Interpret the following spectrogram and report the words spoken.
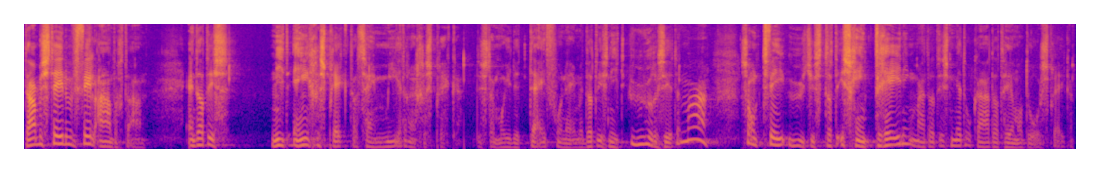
Daar besteden we veel aandacht aan. En dat is niet één gesprek, dat zijn meerdere gesprekken. Dus daar moet je de tijd voor nemen. Dat is niet uren zitten, maar zo'n twee uurtjes. Dat is geen training, maar dat is met elkaar dat helemaal doorspreken.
